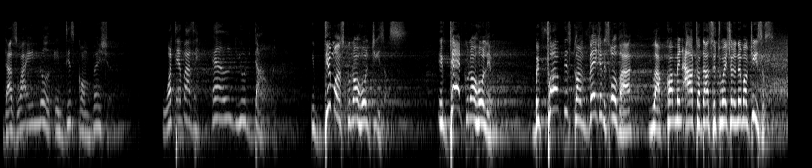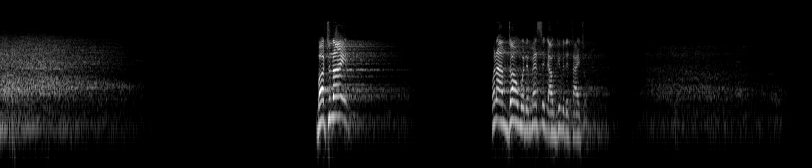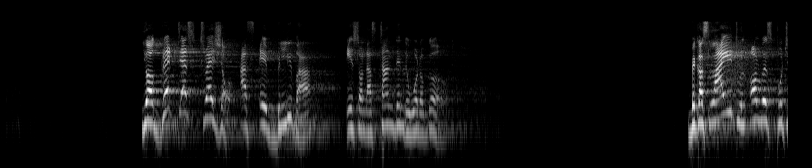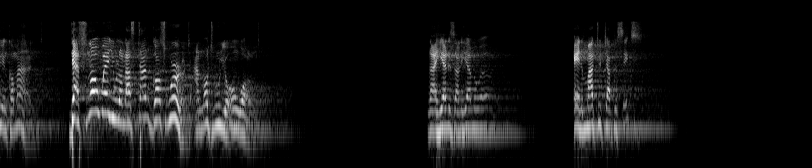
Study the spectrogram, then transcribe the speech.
That's why I know in this convention, whatever has held you down, if demons could not hold Jesus, if death could not hold him, before this convention is over, you are coming out of that situation in the name of Jesus. But tonight, when I'm done with the message, I'll give you the title. Your greatest treasure as a believer is understanding the Word of God. Because light will always put you in command. There's no way you will understand God's Word and not rule your own world. Now, hear this and hear me well. In Matthew chapter 6,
